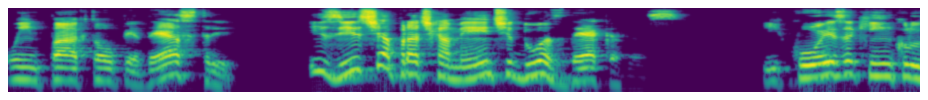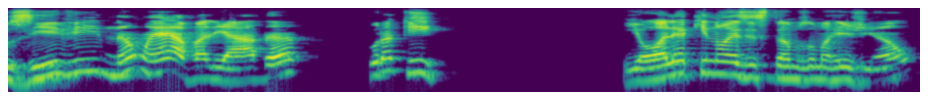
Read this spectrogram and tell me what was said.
o impacto ao pedestre, existe há praticamente duas décadas. E coisa que, inclusive, não é avaliada por aqui. E olha que nós estamos numa região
